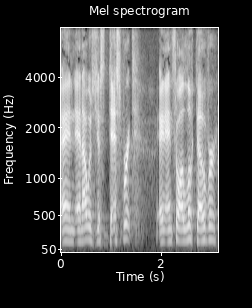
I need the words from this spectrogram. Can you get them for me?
And, and I was just desperate. And, and so I looked over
